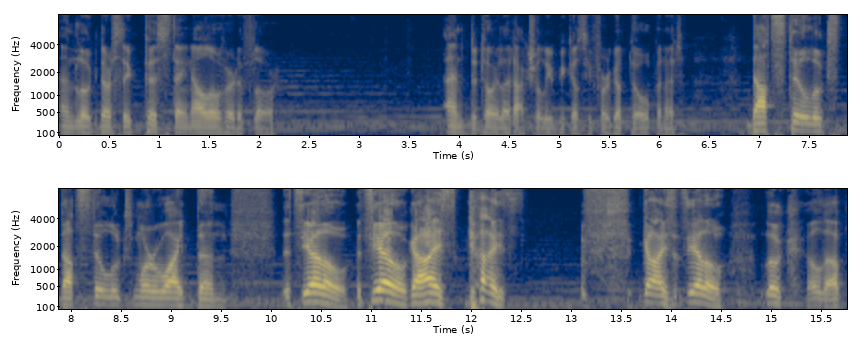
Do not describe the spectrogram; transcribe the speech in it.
And look, there's a piss stain all over the floor. And the toilet, actually, because he forgot to open it. That still looks... That still looks more white than... It's yellow! It's yellow, guys! Guys! guys, it's yellow! Look, hold up.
